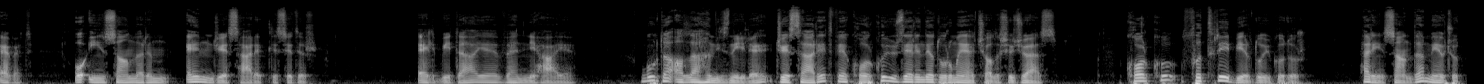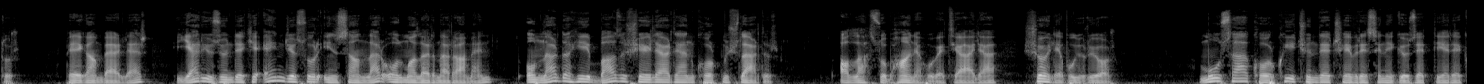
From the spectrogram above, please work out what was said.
Evet, o insanların en cesaretlisidir. El-Bidaye ve Nihaye Burada Allah'ın izniyle cesaret ve korku üzerinde durmaya çalışacağız. Korku fıtri bir duygudur. Her insanda mevcuttur. Peygamberler, yeryüzündeki en cesur insanlar olmalarına rağmen, onlar dahi bazı şeylerden korkmuşlardır. Allah subhanehu ve Teala şöyle buyuruyor. Musa korku içinde çevresini gözetleyerek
